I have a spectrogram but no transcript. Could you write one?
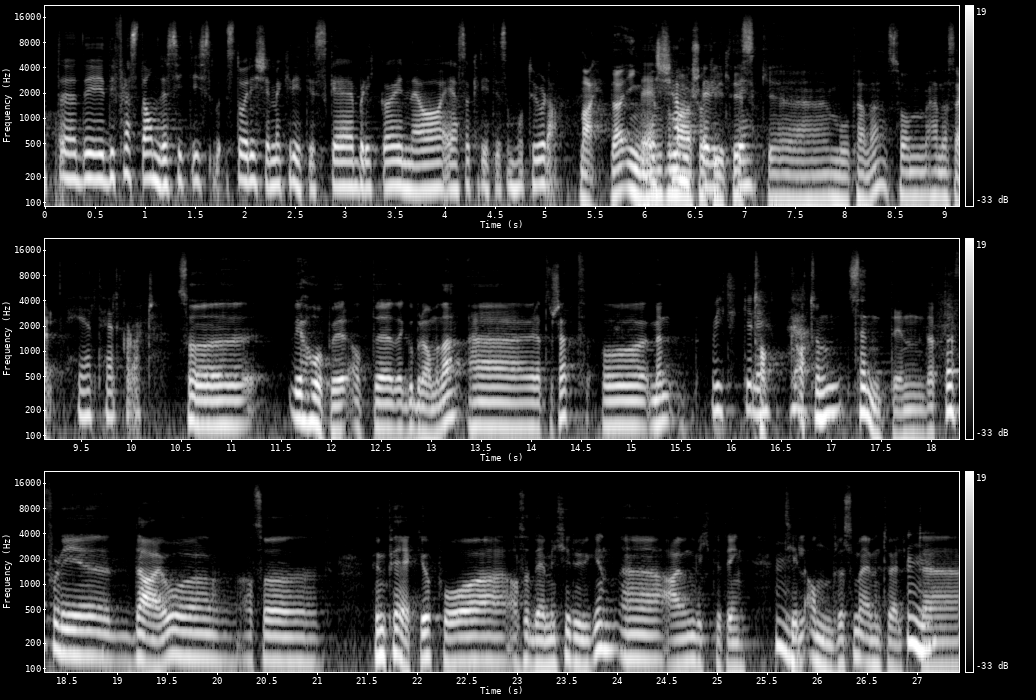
at eh, de, de fleste andre sitter, står ikke med kritiske blikk og øyne og er så kritiske som hun tror. da. Nei, det er ingen Det er som er så kritisk eh, mot henne som henne selv. Helt, helt klart. Så eh, vi håper at eh, det går bra med deg, eh, rett og slett. Og, men Virkelig. takk at hun sendte inn dette, fordi det er jo eh, Altså Hun peker jo på Altså det med kirurgen eh, er jo en viktig ting til andre som eventuelt eh,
